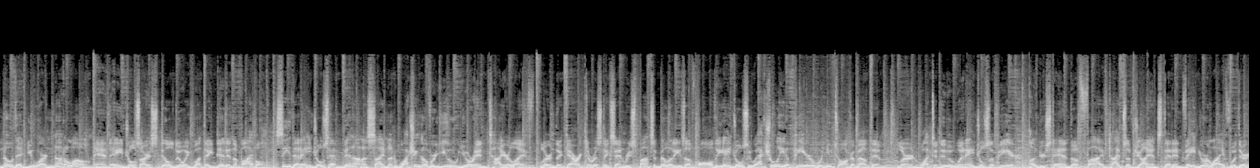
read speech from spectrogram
know that you are not alone and angels are still doing what they did in the Bible. See that angels have been on assignment watching over you your entire life. Learn the characteristics and responsibilities of all the angels who actually appear when you talk about them. Learn what to do when angels appear. Understand the five types of giants that invade your life with their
